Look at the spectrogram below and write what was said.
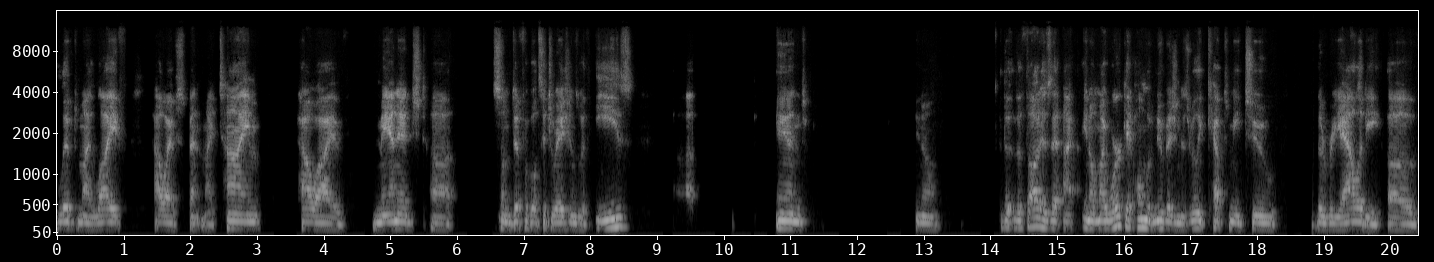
lived my life, how I've spent my time, how I've managed uh, some difficult situations with ease. Uh, and, you know, the, the thought is that I, you know, my work at Home of New Vision has really kept me to the reality of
